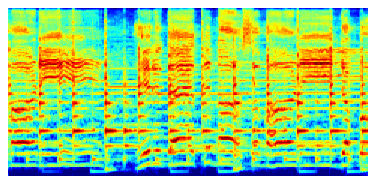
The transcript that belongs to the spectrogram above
ਸਮਾਣੀ ਹਿਰਦੈ ਤਿਨਾ ਸਮਾਣੀ ਜਪੋ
